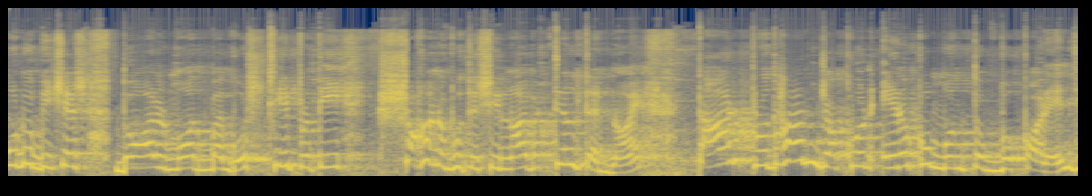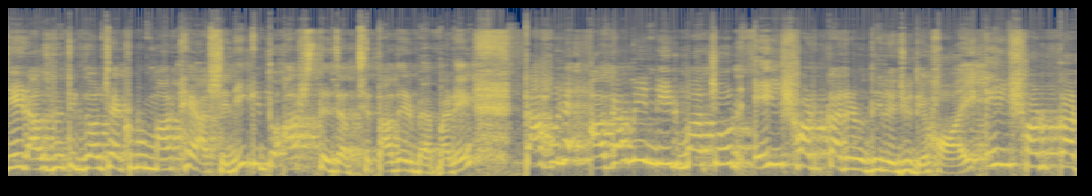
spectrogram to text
কোনো বিশেষ দল, মত বা গোষ্ঠীর প্রতি সহানুভূতিশীল নয় বা টিলটেড নয়। তার প্রধান যখন এরকম মন্তব্য করেন যে রাজনৈতিক দলটা এখনও মাঠে আসেনি, কিন্তু আসতে যাচ্ছে তাদের ব্যাপারে, তাহলে আগামী নির্বাচন এই সরকারের অধীনে যদি হয়, এই সরকার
